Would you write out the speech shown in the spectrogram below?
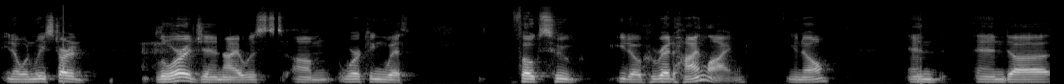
you know, when we started Blue Origin, I was um, working with folks who you know, who read Heinlein, you know, and and uh,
